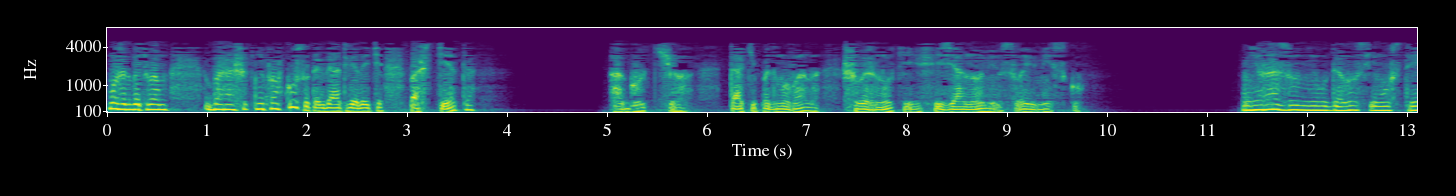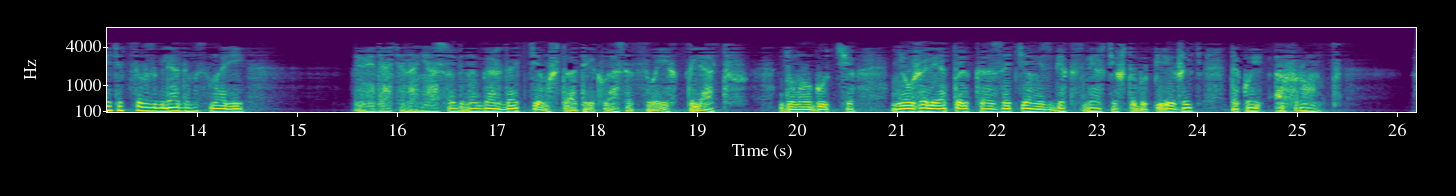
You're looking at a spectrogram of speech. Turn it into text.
Может быть, вам барашек не по вкусу, тогда отведайте паштета. А Гуччо так и подмывала швырнуть ей физиономию свою миску. Ни разу не удалось ему встретиться взглядом с Мари. Видать, она не особенно горда тем, что отреклась от своих клятв, думал Гуччо. Неужели я только затем избег смерти, чтобы пережить такой афронт?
